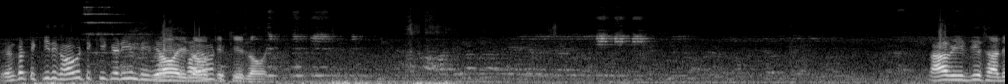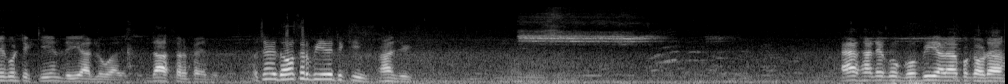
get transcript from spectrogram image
ਤੇ ਅੰਕਲ ਟਿੱਕੀ ਦਿਖਾਓਗੇ ਟਿੱਕੀ ਕਿਹੜੀ ਹੁੰਦੀ ਜੀ ਲਓ ਜੀ ਲਓ ਹਾਂ ਟਿੱਕੀ ਲਓ ਜੀ। ਆ ਵੀਰ ਜੀ ਸਾਡੇ ਕੋਲ ਟਿੱਕੀ ਹੁੰਦੀ ਆ ਆਲੂ ਵਾਲੀ 10 ਰੁਪਏ ਦੀ। ਅੱਛਾ ਇਹ 10 ਰੁਪਏ ਦੀ ਟਿੱਕੀ। ਹਾਂਜੀ। ਇਹ ਸਾਡੇ ਕੋਲ ਗੋਭੀ ਵਾਲਾ ਪਕੌੜਾ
